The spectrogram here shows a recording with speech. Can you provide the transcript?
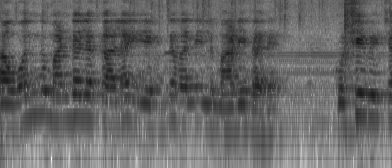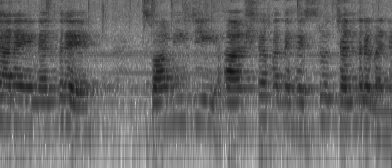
ಆ ಒಂದು ಮಂಡಲ ಕಾಲ ಈ ಯಜ್ಞವನ್ನು ಇಲ್ಲಿ ಮಾಡಿದ್ದಾರೆ. ಖುಷಿ ವಿಚಾರ ಏನಂದ್ರೆ ಸ್ವಾಮೀಜಿ ಆಶ್ರಮದ ಹೆಸರು ಚಂದ್ರವನ.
